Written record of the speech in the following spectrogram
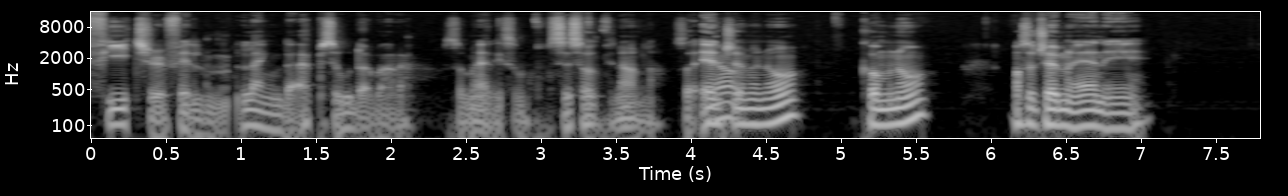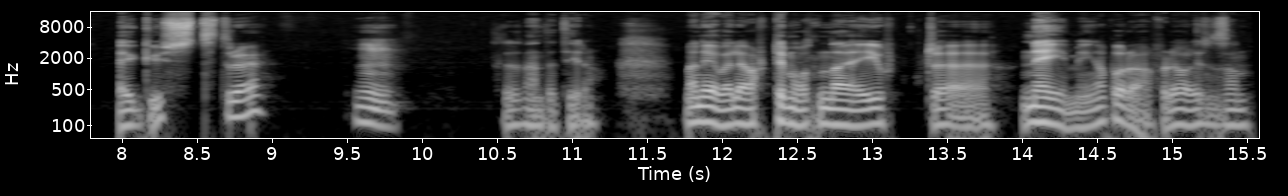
featurefilmlengde-episoder, bare, som er liksom sesongfinalen. Så én Ja. kommer nå, kommer nå, og så kommer det en i august, tror jeg. Mm. Så det venter tid, da. Men det er jo veldig artig måten de har gjort uh, naminga på, da. For det var liksom sånn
